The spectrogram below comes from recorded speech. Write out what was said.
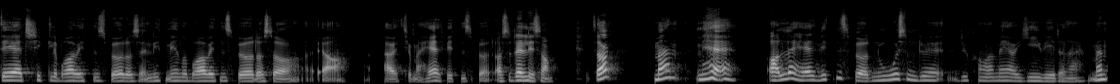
det er et skikkelig bra vitnesbyrd, og så en litt mindre bra vitnesbyrd, og så Ja, jeg vet ikke om jeg har et vitnesbyrd. Altså, det er litt sånn. sånn? Men vi alle har et vitnesbyrd, noe som du, du, kan være med og gi videre. Men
